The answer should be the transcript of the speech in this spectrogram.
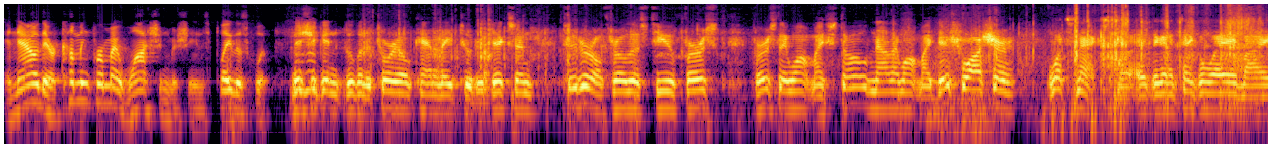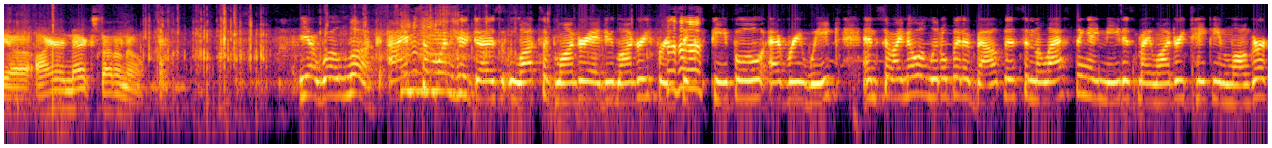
and now they're coming for my washing machines. Play this clip. Mhm. Michigan gubernatorial candidate Tudor Dixon. Tudor, I'll throw this to you first. First, they want my stove. Now they want my dishwasher. What's next? Uh, they're going to take away my uh, iron next? I don't know. Yeah, well, look, I'm someone who does lots of laundry. I do laundry for six people every week. And so I know a little bit about this. And the last thing I need is my laundry taking longer.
